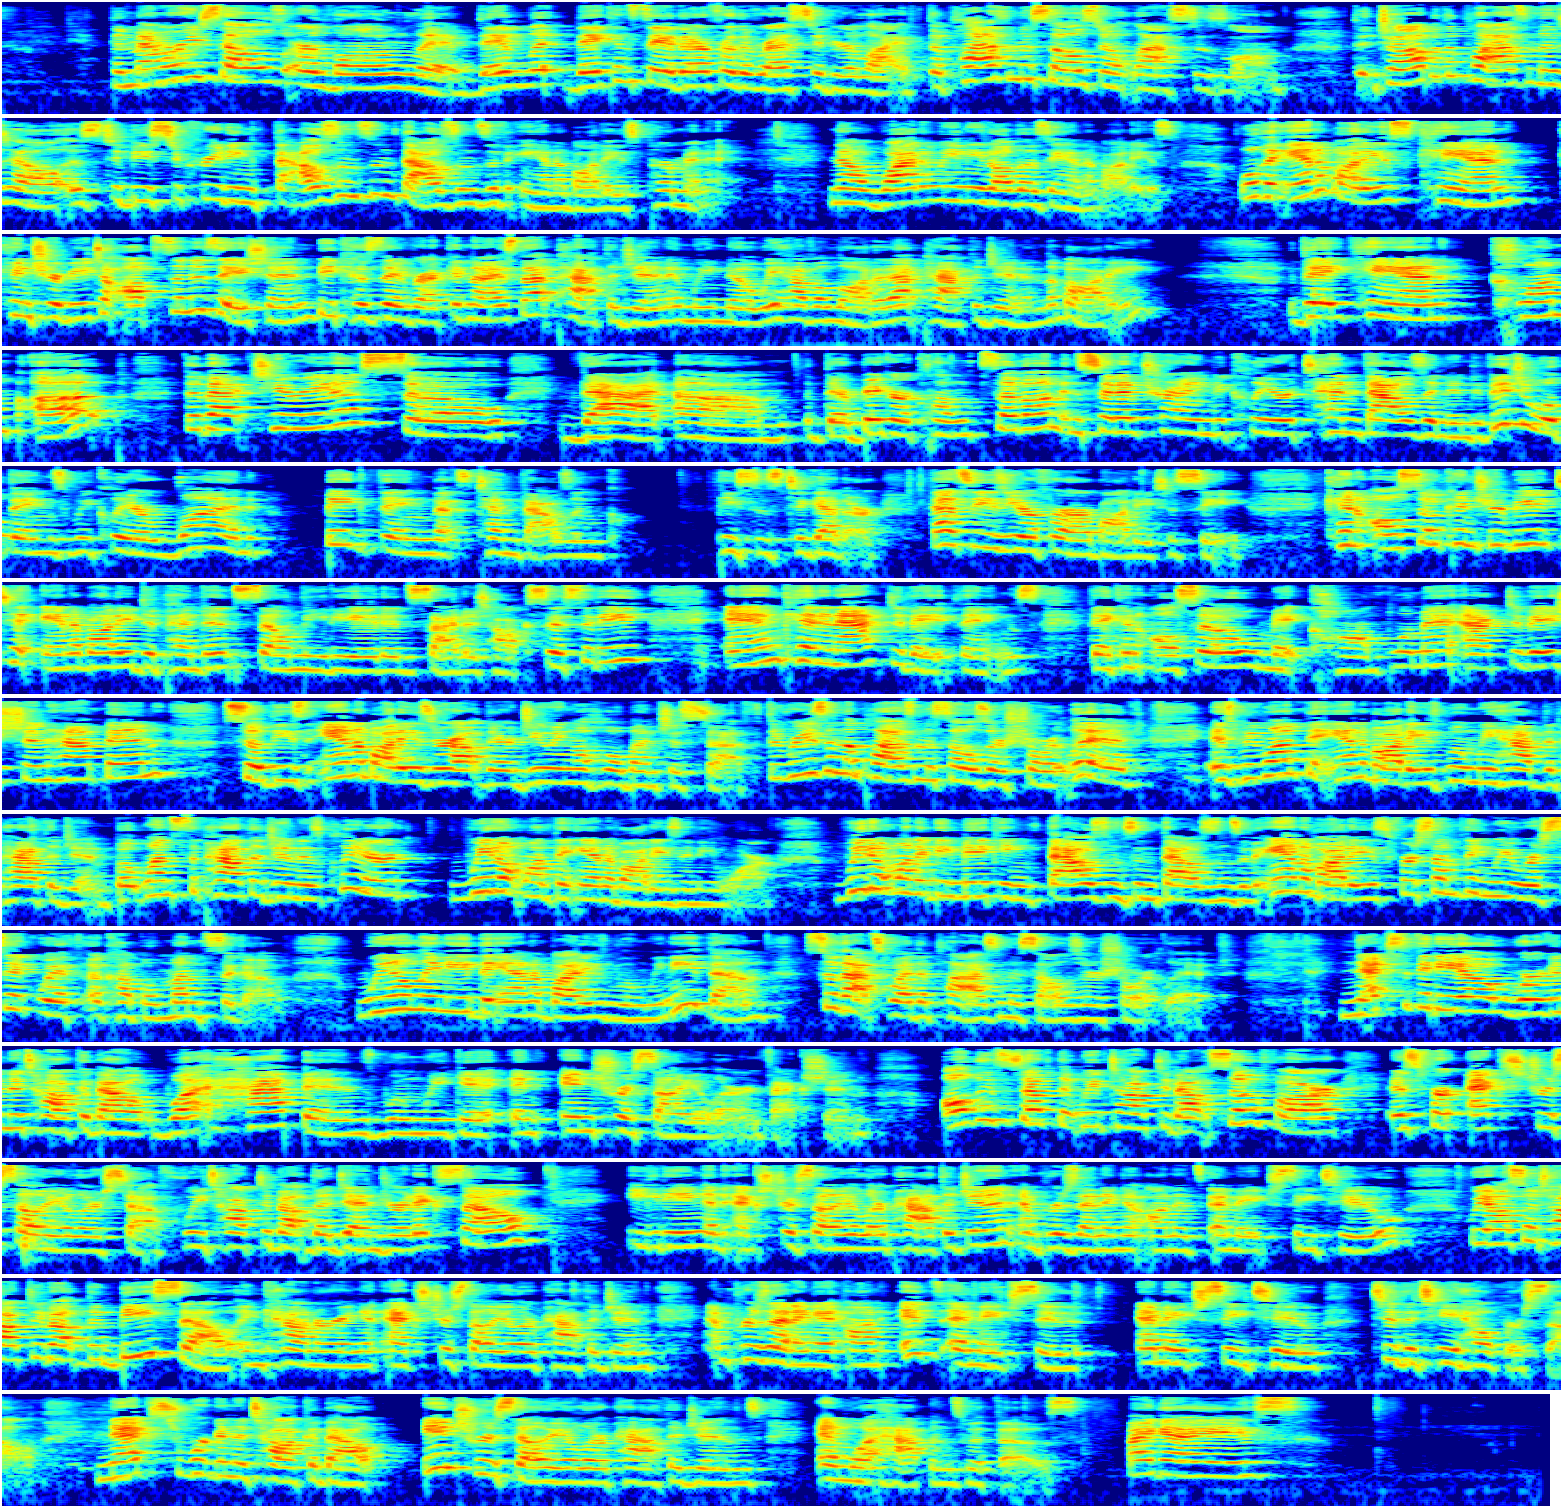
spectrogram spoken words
The memory cells are long-lived. They, li they can stay there for the rest of your life. The plasma cells don't last as long. The job of the plasma cell is to be secreting thousands and thousands of antibodies per minute. Now, why do we need all those antibodies? Well, the antibodies can contribute to opsonization because they recognize that pathogen, and we know we have a lot of that pathogen in the body. They can clump up the bacteria so that um, they're bigger clumps of them. Instead of trying to clear 10,000 individual things, we clear one big thing that's 10,000 pieces together. That's easier for our body to see can also contribute to antibody-dependent cell-mediated cytotoxicity and can inactivate things. They can also make complement activation happen. So these antibodies are out there doing a whole bunch of stuff. The reason the plasma cells are short-lived is we want the antibodies when we have the pathogen, but once the pathogen is cleared, we don't want the antibodies anymore. We don't want to be making thousands and thousands of antibodies for something we were sick with a couple months ago. We only need the antibodies when we need them, so that's why the plasma cells cells are short-lived. Next video, we're gonna talk about what happens when we get an intracellular infection. All this stuff that we've talked about so far is for extracellular stuff. We talked about the dendritic cell eating an extracellular pathogen and presenting it on its MHC2. We also talked about the B cell encountering an extracellular pathogen and presenting it on its MHC, MHC2 to the T helper cell. Next, we're gonna talk about intracellular pathogens and what happens with those. Bye guys.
